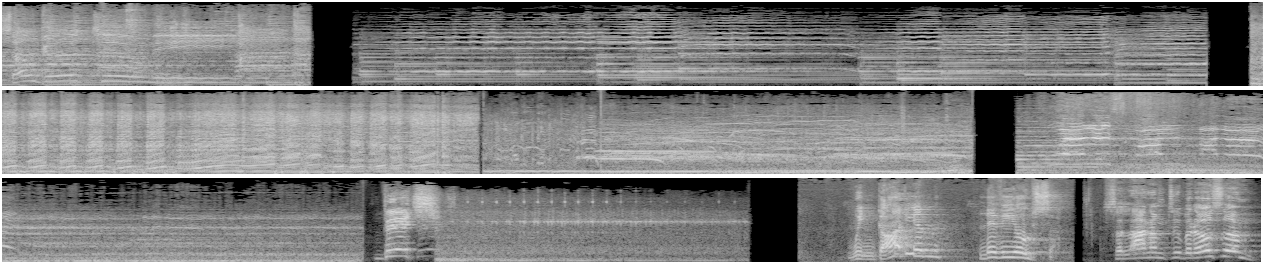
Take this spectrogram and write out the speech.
so good to me. Bitch! Wingardium Leviosa. Solanum tuberosum!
